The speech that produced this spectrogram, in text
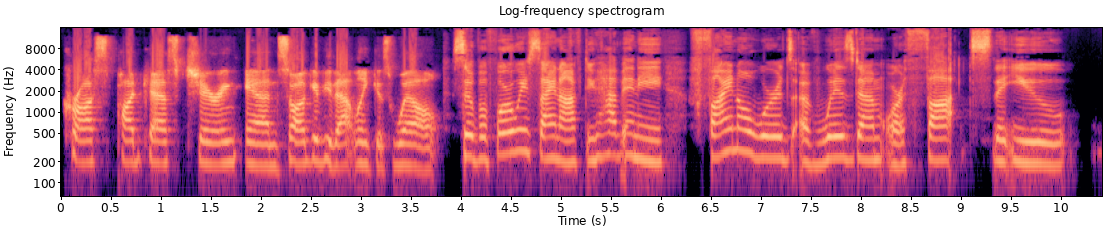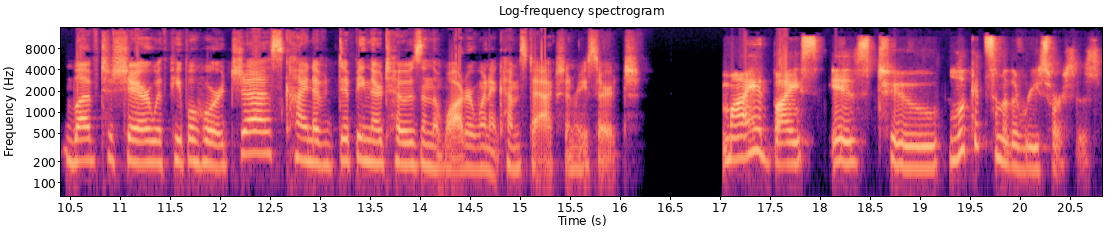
cross podcast sharing. And so I'll give you that link as well. So before we sign off, do you have any final words of wisdom or thoughts that you love to share with people who are just kind of dipping their toes in the water when it comes to action research? My advice is to look at some of the resources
